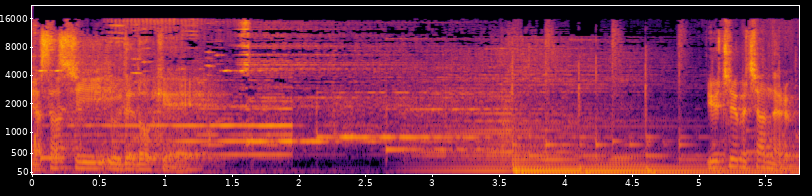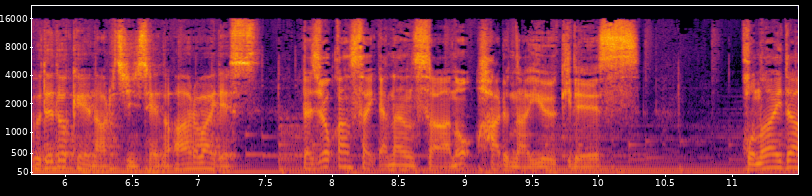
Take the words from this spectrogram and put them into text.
優しい腕時計。YouTube チャンネル腕時計のある人生の RY です。ラジオ関西アナウンサーの春名優樹です。この間、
